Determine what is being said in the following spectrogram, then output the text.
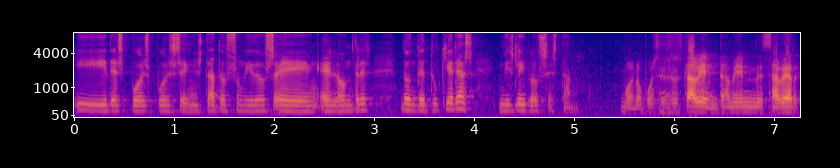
y después pues en Estados Unidos, en, en Londres, donde tú quieras, mis libros están. Bueno, pues eso está bien, también saber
